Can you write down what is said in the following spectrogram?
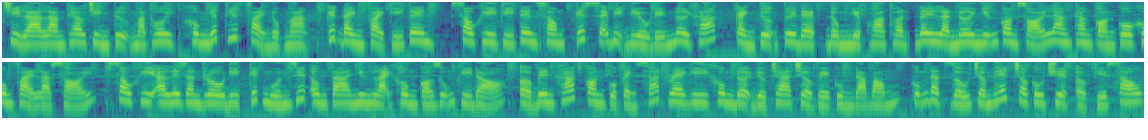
chỉ là làm theo trình tự mà thôi, không nhất thiết phải nộp mạng. Kết đành phải ký tên, sau khi ký tên xong, Kết sẽ bị điều đến nơi khác, cảnh tượng tươi đẹp, đồng nghiệp hòa thuận, đây là nơi những con sói lang thang còn cô không phải là sói. Sau khi Alejandro đi, Kết muốn giết ông ta nhưng lại không có dũng khí đó. Ở bên khác, con của cảnh sát Reggie không đợi được cha trở về cùng đá bóng, cũng đặt dấu chấm hết cho câu chuyện ở phía sau.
